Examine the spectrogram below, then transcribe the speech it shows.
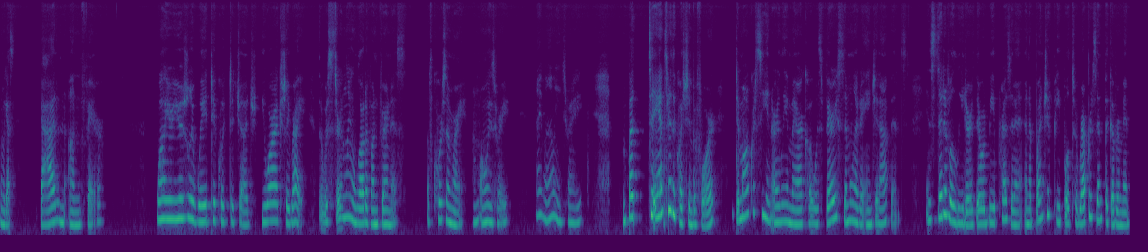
Let me guess bad and unfair. While you're usually way too quick to judge, you are actually right. There was certainly a lot of unfairness. Of course, I'm right. I'm always right. I'm always right. But to answer the question before, democracy in early America was very similar to ancient Athens. Instead of a leader, there would be a president and a bunch of people to represent the government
